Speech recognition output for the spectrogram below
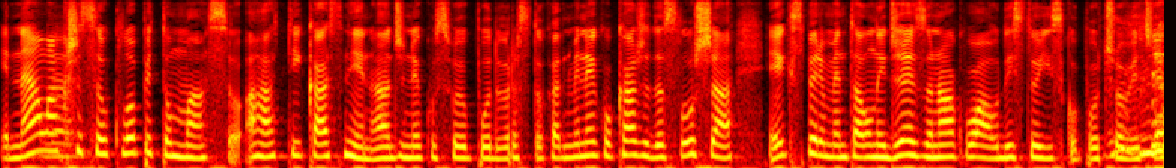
Jer najlakše se uklopiti u masu, a ti kasnije nađi neku svoju podvrstu. Kad mi neko kaže da sluša eksperimentalni džez, onako, wow, di sto iskopo čovječe.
